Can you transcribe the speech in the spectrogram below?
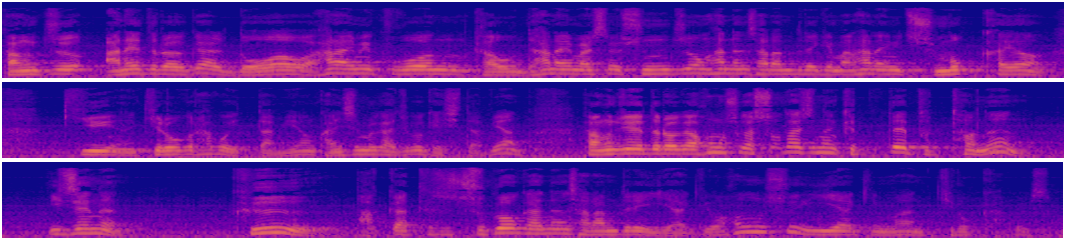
방주 안에 들어갈 노아와 하나님의 구원 가운데 하나님의 말씀에 순종하는 사람들에게만 하나님이 주목하여 기, 록을 하고 있다면 관심을 가지고 계시다면 방주에 들어가 홍수가 쏟아지는 그때부터는 이제는 그 바깥에서 죽어가는 사람들의 이야기와 홍수 이야기만 기록하고 있습니다.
